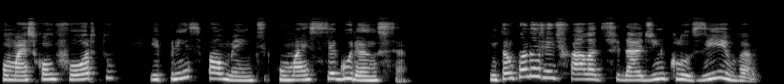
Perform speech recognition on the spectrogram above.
com mais conforto e principalmente com mais segurança. Então, quando a gente fala de cidade inclusiva,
